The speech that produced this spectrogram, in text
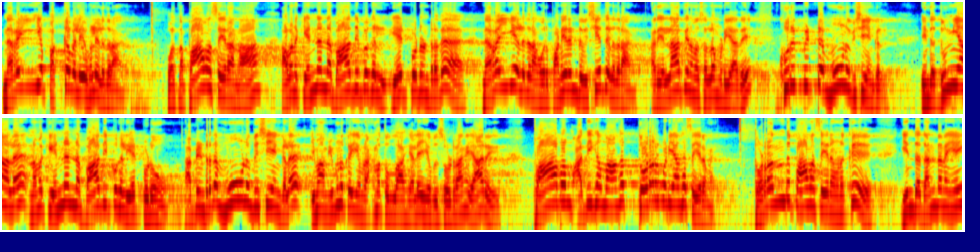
நிறைய பக்க விளைவுகள் எழுதுறாங்க. ஒருத்தன் பாவம் செய்கிறான்னா அவனுக்கு என்னென்ன பாதிப்புகள் ஏற்படுன்றத நிறைய எழுதுறாங்க. ஒரு பனிரெண்டு விஷயத்தை எழுதுறாங்க. அது எல்லாத்தையும் நம்ம சொல்ல முடியாது. குறிப்பிட்ட மூணு விஷயங்கள். இந்த துன்யாவில் நமக்கு என்னென்ன பாதிப்புகள் ஏற்படும் அப்படின்றத மூணு விஷயங்களை இமாம் இப்னு கையம் ரஹமத்துல்லாஹ் அலைஹி சொல்கிறாங்க யாரு? பாவம் அதிகமாக தொடர்படியாக செய்கிறவன் தொடர்ந்து பாவம் செய்கிறவனுக்கு இந்த தண்டனையை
